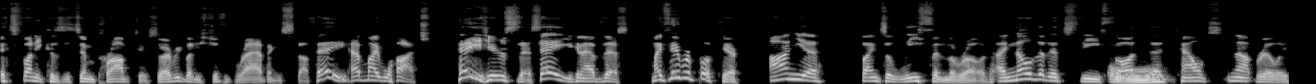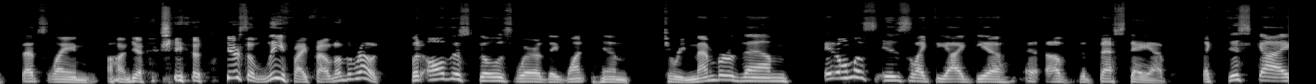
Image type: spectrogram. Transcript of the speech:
it's funny because it's impromptu. So everybody's just grabbing stuff. Hey, have my watch. Hey, here's this. Hey, you can have this. My favorite book here. Anya finds a leaf in the road. I know that it's the thought Oh. that counts. Not really. That's lame, Anya. She, here's a leaf I found on the road. But all this goes where they want him to remember them. It almost is like the idea uh, of the best day ever. Like this guy,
